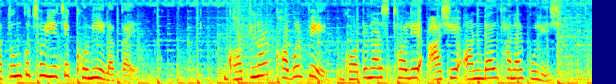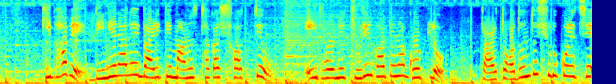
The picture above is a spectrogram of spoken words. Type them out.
আতঙ্ক ছড়িয়েছে খনি এলাকায় ঘটনার খবর পেয়ে ঘটনার স্থলে আসে অন্ডাল থানার পুলিশ। কীভাবে দিনের আলোয় বাড়িতে মানুষ থাকা সত্ত্বেও এই ধরনের চুরির ঘটনা ঘটল, তার তদন্ত শুরু করেছে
